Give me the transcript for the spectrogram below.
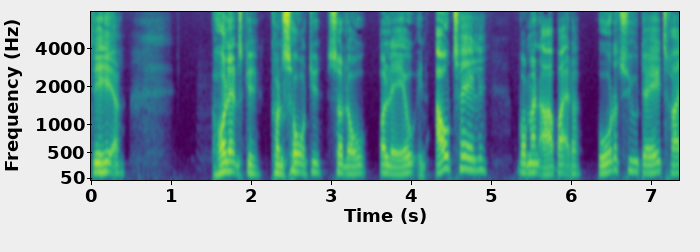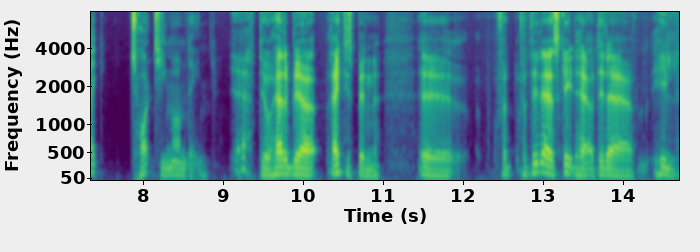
det her hollandske konsortie så lov at lave en aftale, hvor man arbejder 28 dage i træk, 12 timer om dagen? Ja, det er jo her, det bliver rigtig spændende. Øh, for, for det, der er sket her, og det, der er helt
